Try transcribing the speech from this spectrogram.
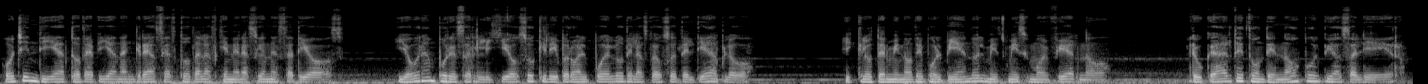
Hoy en día todavía dan gracias todas las generaciones a Dios, y oran por ese religioso que libró al pueblo de las fauces del diablo, y que lo terminó devolviendo al mismísimo infierno lugar de donde no volvió a salir.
